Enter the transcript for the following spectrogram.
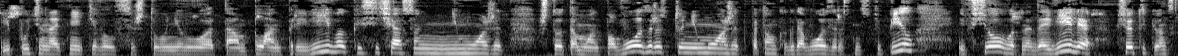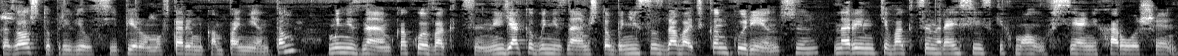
И Путин отнекивался, что у него там план прививок, и сейчас он не может, что там он по возрасту не может. Потом, когда возраст наступил, и все, вот надавили, все-таки он сказал, что привился и первым, и вторым компонентом. Мы не знаем, какой вакцины. Якобы не знаем, чтобы не создавать конкуренцию на рынке вакцин российских, мол, все они хорошие.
